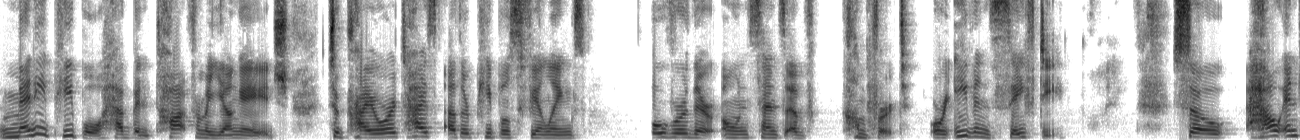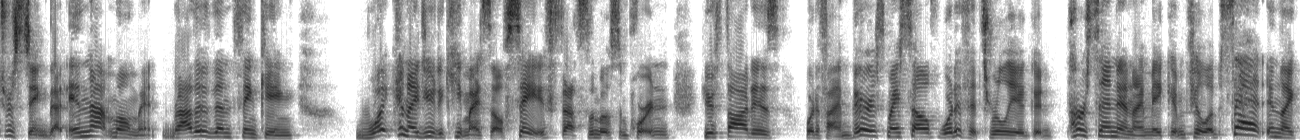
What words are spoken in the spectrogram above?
many people have been taught from a young age to prioritize other people's feelings over their own sense of comfort or even safety. So how interesting that in that moment, rather than thinking, what can I do to keep myself safe? That's the most important. Your thought is, what if I embarrass myself? What if it's really a good person and I make him feel upset? And like,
